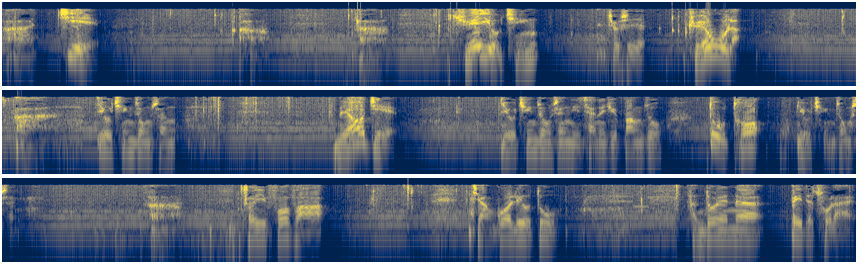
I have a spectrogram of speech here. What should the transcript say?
啊，戒觉有情，就是觉悟了啊，有情众生了解有情众生，你才能去帮助度脱有情众生啊。所以佛法讲过六度，很多人呢背得出来。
